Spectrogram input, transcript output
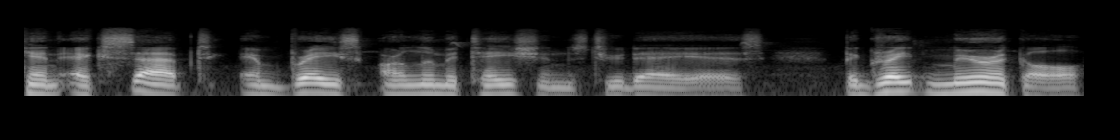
can accept, embrace our limitations today is the great miracle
